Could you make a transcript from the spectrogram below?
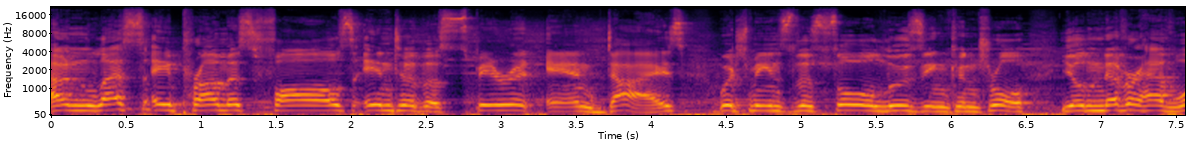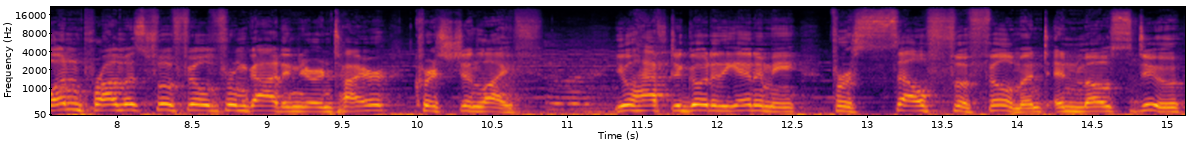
unless a promise falls into the spirit and dies, which means the soul losing control, you'll never have one promise fulfilled from God in your entire Christian life. You'll have to go to the enemy for self fulfillment, and most do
